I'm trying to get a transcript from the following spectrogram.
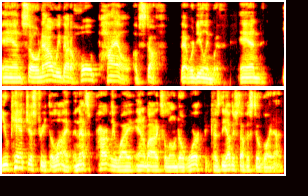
And so now we've got a whole pile of stuff that we're dealing with. And you can't just treat the Lyme. And that's partly why antibiotics alone don't work because the other stuff is still going on.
